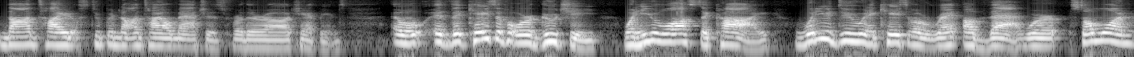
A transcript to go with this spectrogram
non-title, stupid non-title matches for their uh, champions. In the case of Horiguchi, when he lost to Kai, what do you do in a case of a rent of that, where someone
